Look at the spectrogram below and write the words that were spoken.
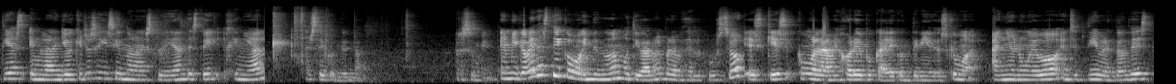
tías, en plan, yo quiero seguir siendo una estudiante, estoy genial, estoy contenta. Resumiendo. En mi cabeza estoy como intentando motivarme para empezar el curso. Es que es como la mejor época de contenido. Es como año nuevo en septiembre. Entonces,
